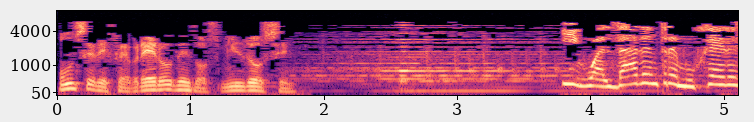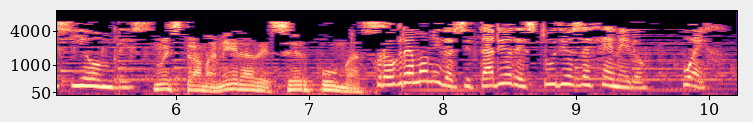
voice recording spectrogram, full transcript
11 de febrero de 2012. Igualdad entre mujeres y hombres. Nuestra manera de ser Pumas. Programa Universitario de Estudios de Género, PUEG.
